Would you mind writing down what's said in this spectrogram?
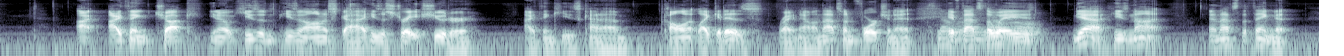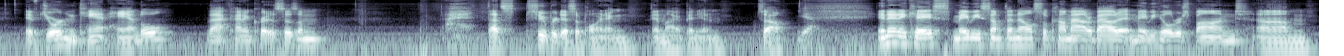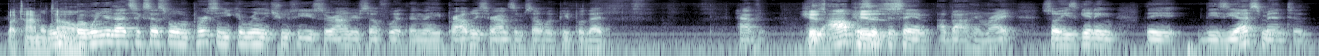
I, I think Chuck, you know, he's a he's an honest guy. He's a straight shooter. I think he's kind of calling it like it is right now, and that's unfortunate. If that's the way, wrong. yeah, he's not, and that's the thing that if Jordan can't handle that kind of criticism, that's super disappointing in my opinion. So Yeah. In any case, maybe something else will come out about it, and maybe he'll respond. Um, but time will When, tell. but when you're that successful of a person, you can really choose who you surround yourself with, and he probably surrounds himself with people that have His- the opposite his- to say about him, right? So he's getting the these yes men to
